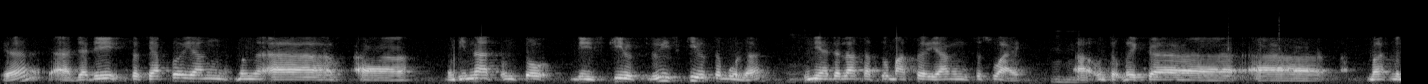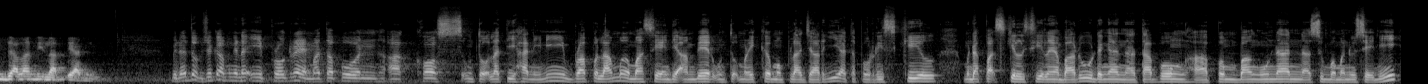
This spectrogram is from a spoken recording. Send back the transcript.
Ya, uh, jadi sesiapa yang meng, uh, uh, meminat untuk di skill reskill semula, uh-huh. ini adalah satu masa yang sesuai uh-huh. uh, untuk mereka uh, menjalani latihan ini. Datuk bercakap mengenai program ataupun uh, kos untuk latihan ini, berapa lama masa yang diambil untuk mereka mempelajari ataupun reskill, mendapat skill-skill yang baru dengan uh, tabung uh, pembangunan uh, sumber manusia ini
